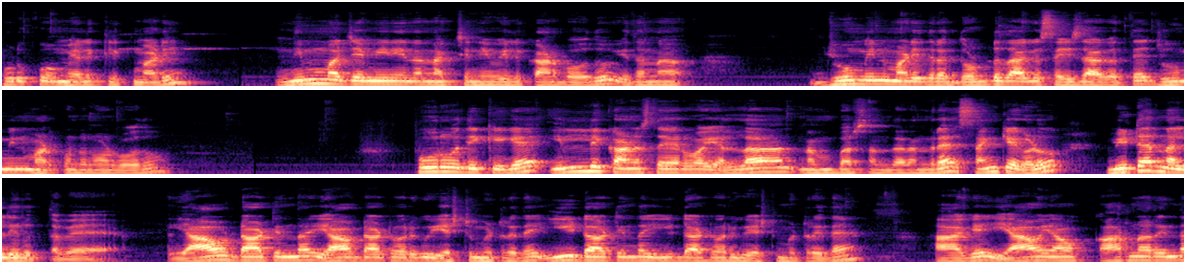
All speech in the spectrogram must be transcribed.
ಹುಡುಕು ಮೇಲೆ ಕ್ಲಿಕ್ ಮಾಡಿ. ನಿಮ್ಮ ಜಮೀನಿನ ನಕ್ಷೆ ನೀವು ಇಲ್ಲಿ ಕಾಣ್ಬೋದು. ಇದನ್ನು ಜೂಮ್ ಇನ್ ಮಾಡಿದರೆ ದೊಡ್ಡದಾಗಿ ಸೈಜ್ ಆಗುತ್ತೆ. ಜೂಮ್ ಇನ್ ಮಾಡಿಕೊಂಡು ನೋಡ್ಬೋದು. ಪೂರ್ವ ದಿಕ್ಕಿಗೆ ಇಲ್ಲಿ ಕಾಣಿಸ್ತಾ ಇರುವ ಎಲ್ಲ ನಂಬರ್ಸ್ ಅಂದರೆ ಸಂಖ್ಯೆಗಳು ಮೀಟರ್ನಲ್ಲಿರುತ್ತವೆ ಯಾವ ಡಾಟಿಂದ ಯಾವ ಡಾಟ್ವರೆಗೂ ಎಷ್ಟು ಮೀಟ್ರ್ ಇದೆ? ಈ ಡಾಟಿಂದ ಈ ಡಾಟ್ವರೆಗೂ ಎಷ್ಟು ಮೀಟ್ರ್ ಇದೆ? ಹಾಗೆ ಯಾವ ಯಾವ ಕಾರ್ನರಿಂದ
